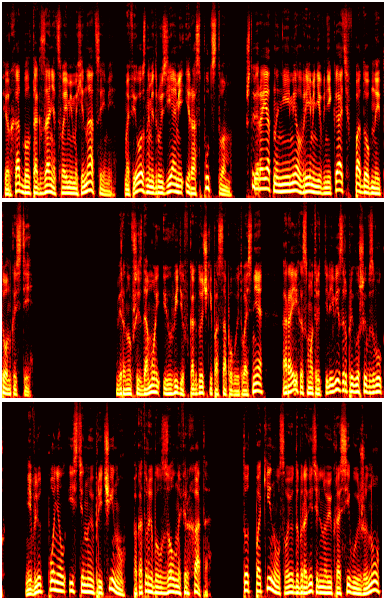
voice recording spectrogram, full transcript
Ферхат был так занят своими махинациями, мафиозными друзьями и распутством, что, вероятно, не имел времени вникать в подобные тонкости. Вернувшись домой и увидев, как дочки посапывают во сне, а Раиха смотрит телевизор, приглушив звук, Мивлют понял истинную причину, по которой был зол на Ферхата. Тот покинул свою добродетельную и красивую жену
